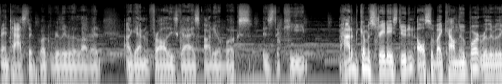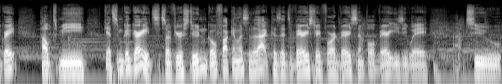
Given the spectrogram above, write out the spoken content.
fantastic book. Really, really love it. Again, for all these guys, audiobooks is the key. How to Become a Straight A Student, also by Cal Newport, really, really great. Helped me get some good grades. So if you're a student, go fucking listen to that because it's very straightforward, very simple, very easy way uh, to,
